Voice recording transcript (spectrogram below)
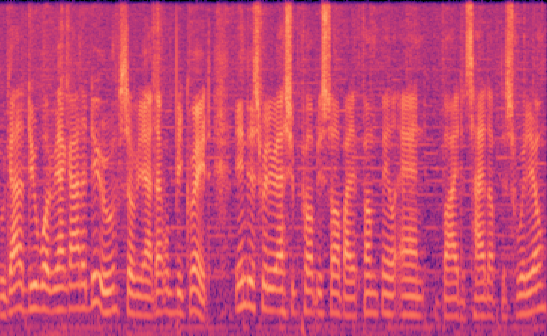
we gotta do what we gotta do so yeah that would be great in this video as you probably saw by the thumbnail and by the title of this video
